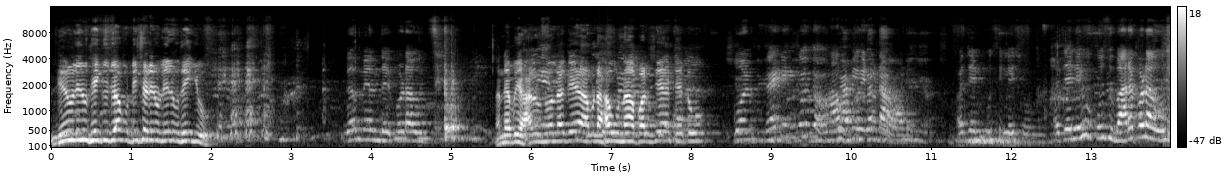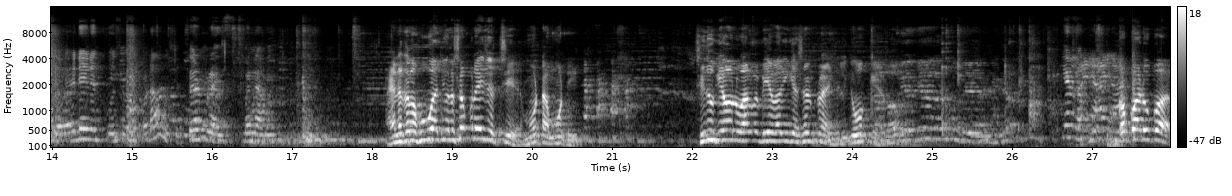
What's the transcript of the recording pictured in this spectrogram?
લીલું લીલું થઈ ગયું જો આખું ટી શર્ટ એનું લીલું થઈ ગયું. ગમે એમ દે પડાવું છે. અને ભાઈ હાલું ન લાગે આપણે હાવું ના પડશે ટેટુ. કોણ? રાઇટિંગ કો તો ના બતાવો. અજયને પૂછી લઈશું. અજયને હું પૂછું બારે પડાવું છે? એને નથી પૂછું પડાવું છે. સરપ્રાઈઝ બનાવી. એને તમે હુવા જો સરપ્રાઈઝ જ છે મોટા મોટી. સીધું કહેવાનું હાલમાં બે વાગી ગયા સરપ્રાઈઝ એટલે કે ઓકે કપાળ ઉપર.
